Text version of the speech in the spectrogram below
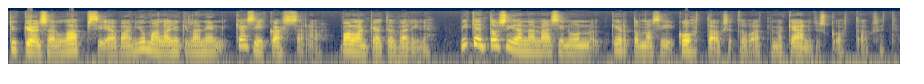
tykönsä lapsia, vaan Jumala on jonkinlainen käsikassara, vallankäytön väline. Miten tosiaan nämä sinun kertomasi kohtaukset ovat, nämä käännytyskohtaukset?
